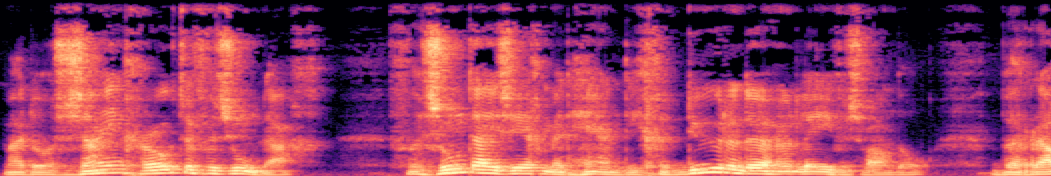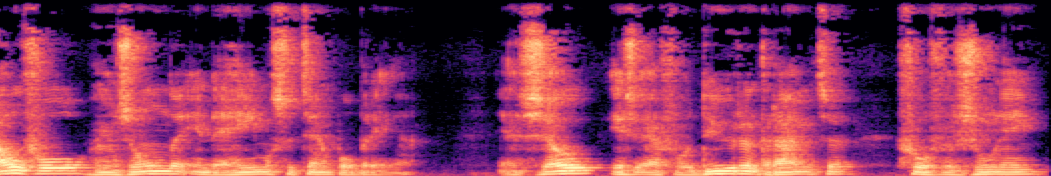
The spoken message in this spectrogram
Maar door zijn grote verzoendag verzoent hij zich met hen die gedurende hun levenswandel berouwvol hun zonde in de hemelse tempel brengen. En zo is er voortdurend ruimte voor verzoening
